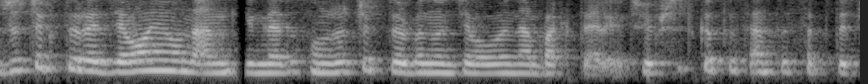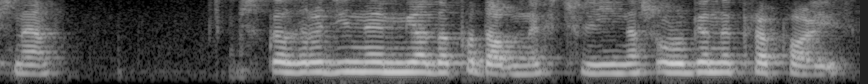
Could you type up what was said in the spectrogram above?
Rzeczy, które działają na anginę, to są rzeczy, które będą działały na bakterie, czyli wszystko, co jest antyseptyczne, wszystko z rodziny miodopodobnych, czyli nasz ulubiony propolis,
